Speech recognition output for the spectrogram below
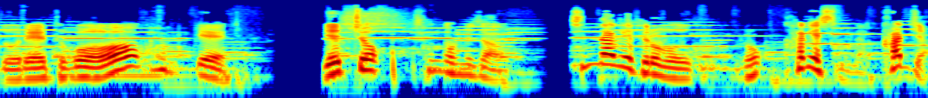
노래 두 곡 함께 예쪽 생각하면서 신나게 들어보도록 하겠습니다. 가죠.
